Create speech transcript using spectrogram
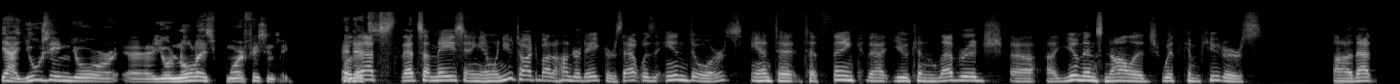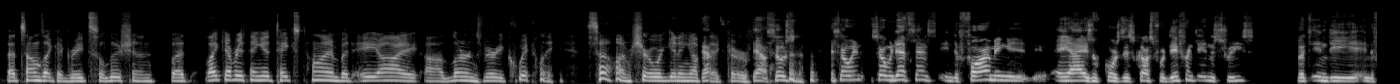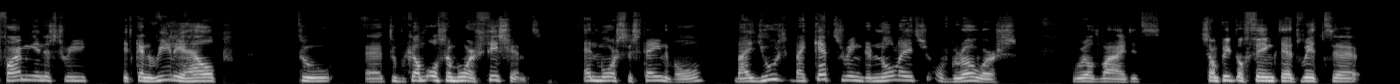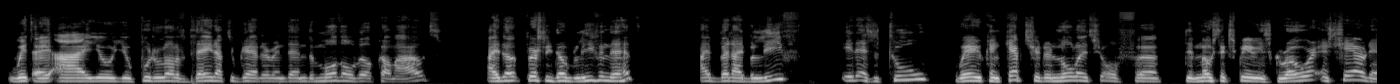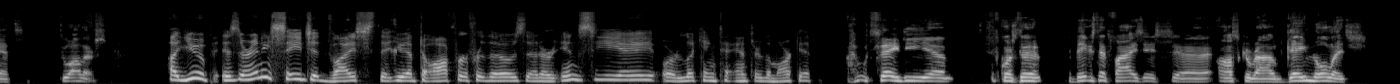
yeah, using your uh, your knowledge more efficiently. And well, that's, that's, that's amazing. And when you talked about 100 acres, that was indoors, and to to think that you can leverage uh, a human's knowledge with computers uh, that that sounds like a great solution, but like everything, it takes time. But AI uh, learns very quickly, so I'm sure we're getting up yeah. that curve. Yeah. So so in so in that sense, in the farming, AI is of course discussed for different industries, but in the in the farming industry, it can really help to uh, to become also more efficient and more sustainable by use by capturing the knowledge of growers worldwide. It's some people think that with uh, with AI, you you put a lot of data together and then the model will come out. I don't personally don't believe in that. I but I believe it as a tool where you can capture the knowledge of uh, the most experienced grower and share that to others. Joep, is there any sage advice that you have to offer for those that are in CEA or looking to enter the market? I would say the, uh, of course, the, the biggest advice is uh, ask around, gain knowledge,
